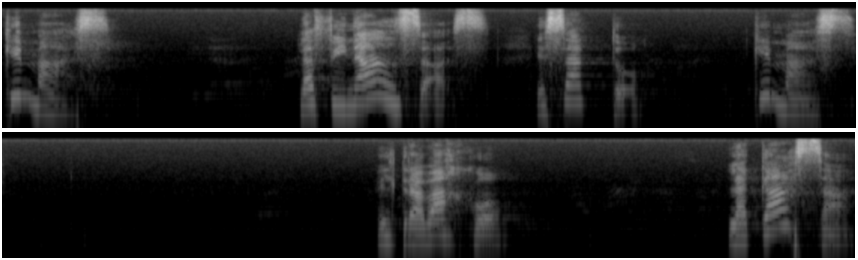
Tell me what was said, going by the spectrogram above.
¿Qué más? Las finanzas, exacto. ¿Qué más? El trabajo, la casa,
